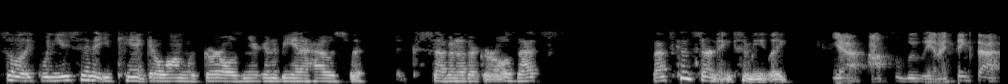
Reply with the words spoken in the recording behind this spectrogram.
So like when you say that you can't get along with girls and you're going to be in a house with like seven other girls, that's, that's concerning to me. Like, yeah, absolutely. And I think that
